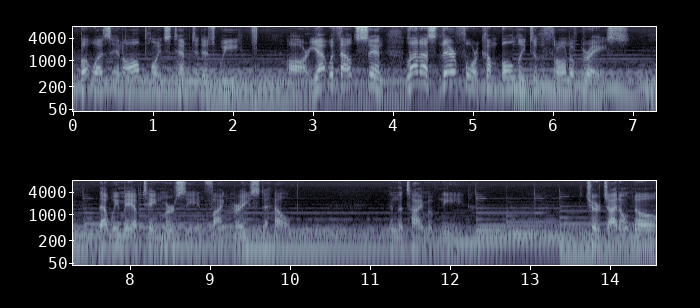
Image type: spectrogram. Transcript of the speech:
but was in all points tempted as we are, yet without sin. Let us therefore come boldly to the throne of grace, that we may obtain mercy and find grace to help in the time of need. Church, I don't know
